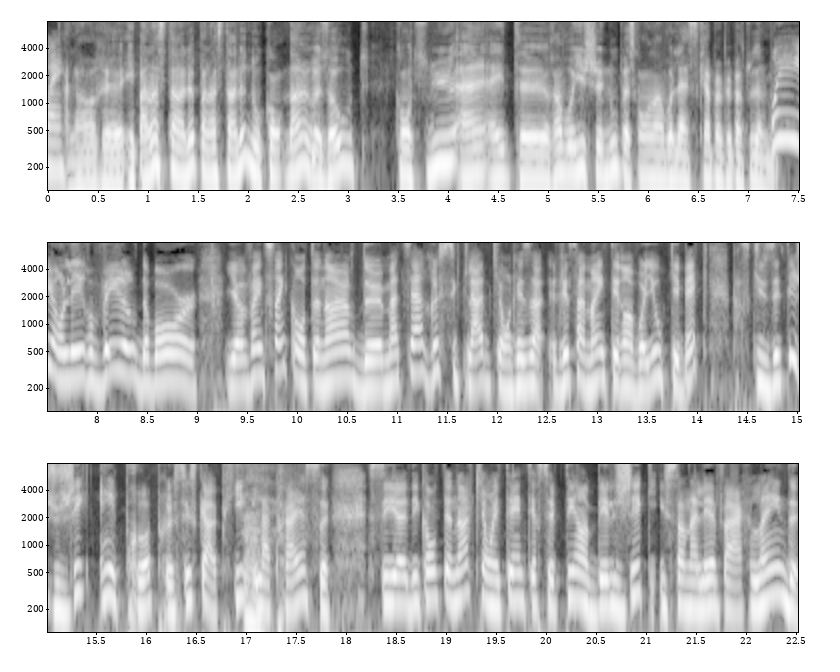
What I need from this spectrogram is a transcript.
Alors, euh, et pendant ce temps-là, pendant ce temps-là, nos conteneurs, eux autres, continue à être euh, renvoyé chez nous parce qu'on envoie de la scrap un peu partout dans le monde. Oui, on les revire de bord. Il y a 25 conteneurs de matières recyclables qui ont récemment été renvoyés au Québec parce qu'ils étaient jugés impropres. C'est ce qu'a appris ah. la presse. C'est euh, des conteneurs qui ont été interceptés en Belgique. Ils s'en allaient vers l'Inde.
